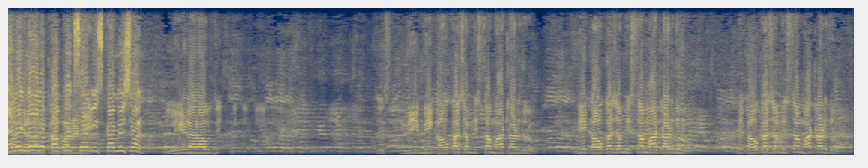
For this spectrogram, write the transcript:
Telangana public. Service commission. Leader house మీకు అవకాశం ఇస్తాం మాట్లాడుదురు. మీకు అవకాశం ఇస్తాం మాట్లాడుదురు. మీకు అవకాశం ఇస్తాం మాట్లాడుదురు.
